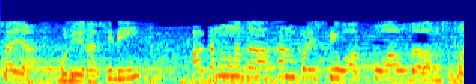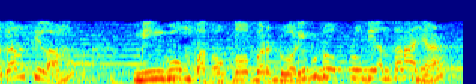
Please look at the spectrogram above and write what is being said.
Saya, Budi Rasidi, akan mengetengahkan peristiwa aktual dalam sepekan silam, Minggu 4 Oktober 2020 di antaranya,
